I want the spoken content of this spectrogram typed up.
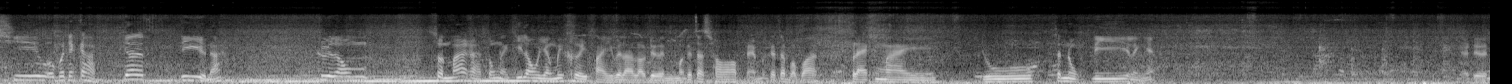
ชิวๆบรรยากาศก็ดีอยู่นะ คือเราส่วนมากอะตรงไหนที่เรายังไม่เคยไปเวลาเราเดิน มันก็จะชอบนะมันก็จะแบบว่าแปลกใหม่ดูสนุกดีอะไรเงี้ยเดี๋ยวเดิน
